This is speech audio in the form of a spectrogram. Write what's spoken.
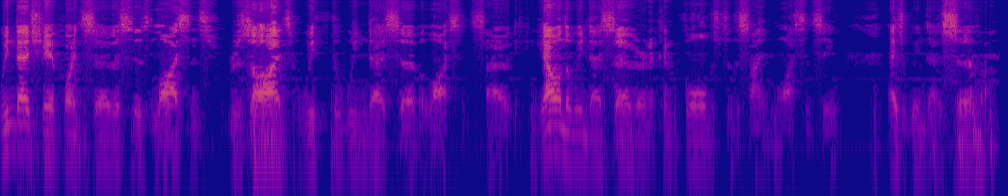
Windows SharePoint Services license resides with the Windows Server license. So it can go on the Windows Server and it conforms to the same licensing as Windows Server.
